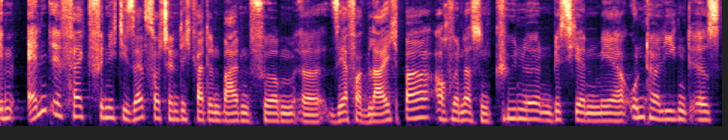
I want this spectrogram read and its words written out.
im Endeffekt finde ich die Selbstverständlichkeit in beiden Firmen äh, sehr vergleichbar, auch wenn das in Kühne ein bisschen mehr unterliegend ist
